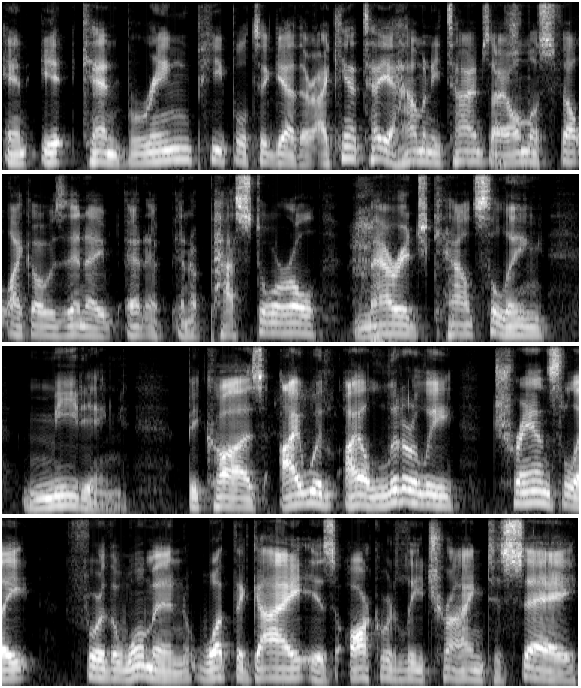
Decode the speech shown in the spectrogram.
And it can bring people together. I can't tell you how many times I almost felt like I was in a, in a, in a pastoral marriage counseling meeting because I would I'll literally translate for the woman what the guy is awkwardly trying to say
